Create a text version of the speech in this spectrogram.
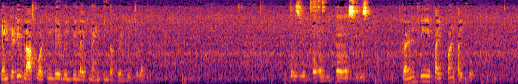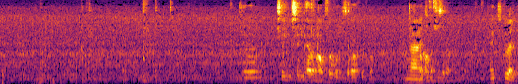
tentative last working day will be like 19th or 20th July. Is your current uh, series? Currently 5.54. Um, so you said you have an offer. What is that offer for? Or Uh, how much is it? offer? it's 12.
